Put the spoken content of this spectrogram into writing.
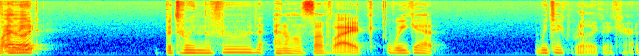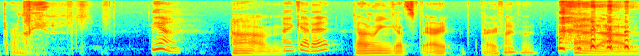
I mean? Between the food and also like we get, we take really good care of Darlene. Yeah, Um, I get it. Darlene gets very, very fine food, and um,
